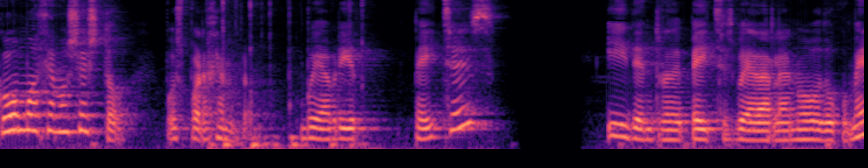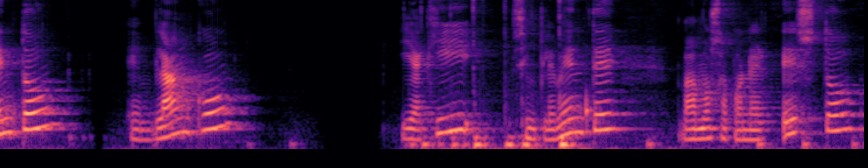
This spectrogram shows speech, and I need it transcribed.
¿Cómo hacemos esto? Pues por ejemplo, voy a abrir Pages y dentro de Pages voy a darle a nuevo documento en blanco y aquí simplemente vamos a poner esto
